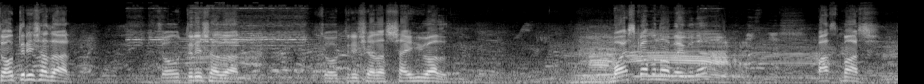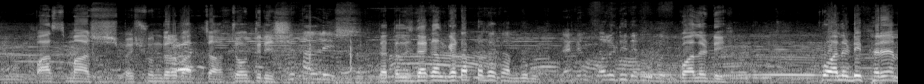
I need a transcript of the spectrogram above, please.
চৌত্রিশ হাজার। চৌত্রিশ হাজার। চৌত্রিশ হাজার শাহিওয়াল। বয়স কেমন হবে এগুলো? পাঁচ মাস। পাঁচ মাস বেশ সুন্দর বাচ্চা চৌত্রিশ। তেতাল্লিশ। দেখান গেট আপটা দেখান গুরু। দেখেন কোয়ালিটি দেখেন কোয়ালিটি কোয়ালিটি ফ্রেম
